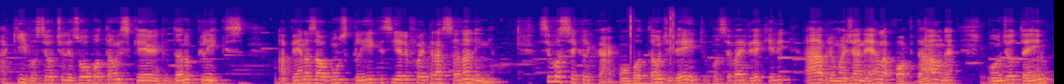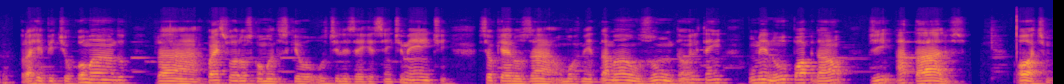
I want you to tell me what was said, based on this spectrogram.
aqui, você utilizou o botão esquerdo, dando cliques. Apenas alguns cliques e ele foi traçando a linha. Se você clicar com o botão direito, você vai ver que ele abre uma janela pop-down, né, onde eu tenho para repetir o comando, para quais foram os comandos que eu utilizei recentemente, se eu quero usar o movimento da mão, o zoom, então ele tem um menu pop-down de atalhos. Ótimo.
